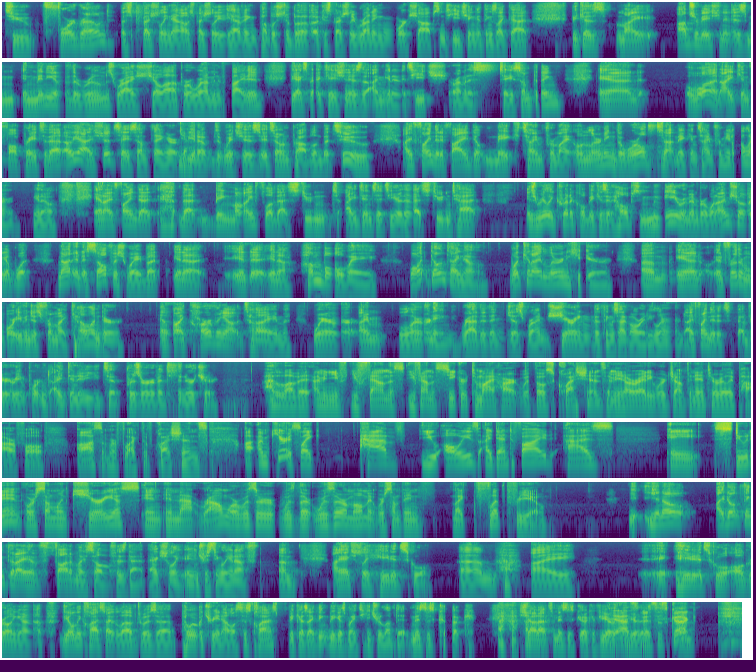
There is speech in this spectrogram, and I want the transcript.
to foreground, especially now, especially having published a book, especially running workshops and teaching and things like that, because my observation is in many of the rooms where I show up or where I'm invited, the expectation is that I'm going to teach or I'm going to say something, and one i can fall prey to that. Oh yeah i should say something or yeah. you know which is its own problem. But two i find that if i don't make time for my own learning the world's not making time for me to learn you know? And i find that that being mindful of that student identity or that student hat is really critical because it helps me remember when i'm showing up what not in a selfish way but in a in a in a humble way what don't i know what can I learn here? Um, and and furthermore, even just from my calendar, am I carving out time where I'm learning rather than just where I'm sharing the things I've already learned? I find that it's a very important identity to preserve and to nurture. I love it. I mean, you you found this you found the secret to my heart with those questions. I mean, already we're jumping into really powerful, awesome, reflective questions. I'm curious, like, have you always identified as a student or someone curious in in that realm or was there was there was there a moment where something like flipped for you? You, you know i don't think that i have thought of myself as that actually interestingly enough. Um, i actually hated school. Um, huh. i hated school all growing up. The only class i loved was a poetry analysis class because i think because my teacher loved it. Mrs cook. Shout out to mrs cook if you ever yes, hear this. Mrs cook. Um,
